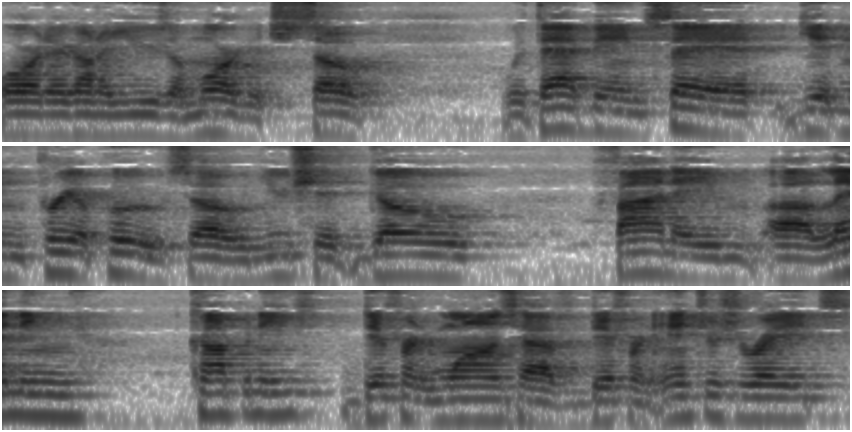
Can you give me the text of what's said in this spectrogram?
or they're going to use a mortgage. So, with that being said, getting pre-approved, so you should go find a uh, lending company. Different ones have different interest rates,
